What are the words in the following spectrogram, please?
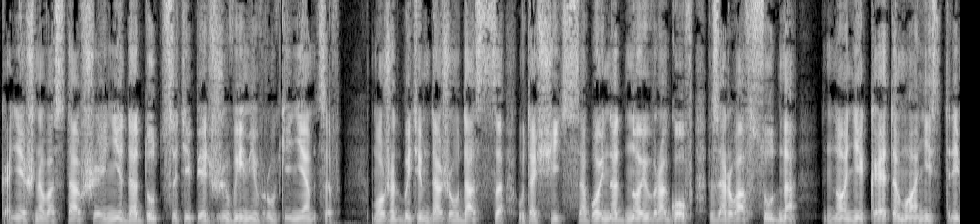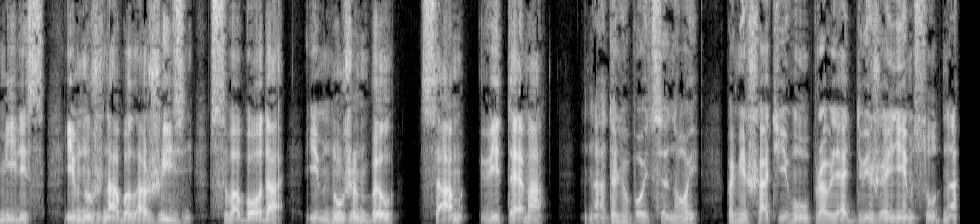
Конечно, восставшие не дадутся теперь живыми в руки немцев. Может быть, им даже удастся утащить с собой на дно и врагов, взорвав судно, но не к этому они стремились. Им нужна была жизнь, свобода, им нужен был сам Витема. Надо любой ценой помешать ему управлять движением судна,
